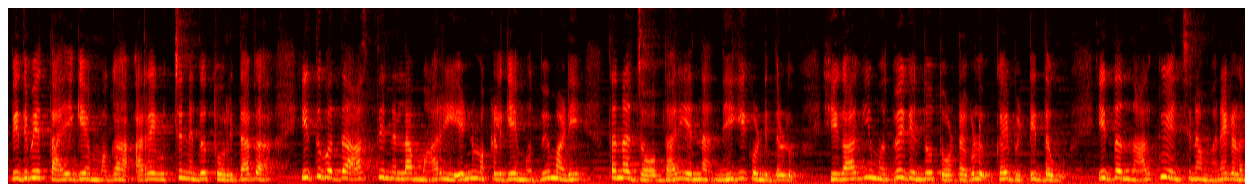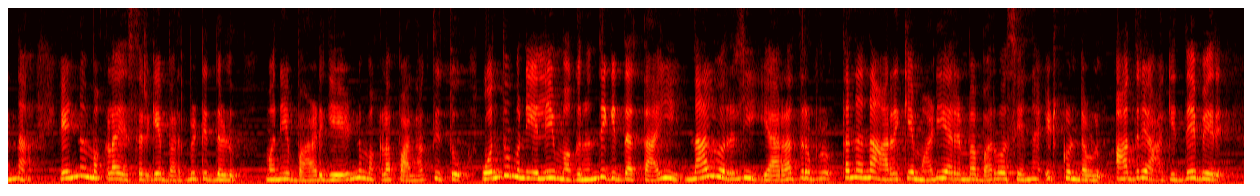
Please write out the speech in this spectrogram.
ವಿಧವೆ ತಾಯಿಗೆ ಮಗ, ಅರೆ ಹುಚ್ಚನೆಂದು ತೋರಿದಾಗ ಇದ್ದು ಬದ್ದ ಆಸ್ತಿನೆಲ್ಲ ಮಾರಿ ಹೆಣ್ಣು ಮಕ್ಕಳಿಗೆ ಮದುವೆ ಮಾಡಿ ತನ್ನ ಜವಾಬ್ದಾರಿಯನ್ನ ನೀಗಿಕೊಂಡಿದ್ದಳು. ಹೀಗಾಗಿ ಮದುವೆಗೆಂದು ತೋಟಗಳು ಕೈ ಬಿಟ್ಟಿದ್ದವು ಇದ್ದ ನಾಲ್ಕು ಇಂಚಿನ ಮನೆಗಳನ್ನ ಹೆಣ್ಣು ಮಕ್ಕಳ ಹೆಸರಿಗೆ ಬರೆದ್ಬಿಟ್ಟಿದ್ದಳು. ಮನೆ ಬಾಡಿಗೆ ಹೆಣ್ಣು ಮಕ್ಕಳ ಪಾಲಾಗ್ತಿತ್ತು. ಒಂದು ಮನೆಯಲ್ಲಿ ಮಗನೊಂದಿಗಿದ್ದ ತಾಯಿ, ನಾಲ್ವರಲ್ಲಿ ಯಾರಾದ್ರೊಬ್ರು ತನ್ನನ್ನ ಆರೈಕೆ ಮಾಡಿಯಾರೆಂಬ ಭರವಸೆಯನ್ನ ಇಟ್ಕೊಂಡವಳು. ಆದ್ರೆ ಆಗಿದ್ದೇ ಬೇರೆ.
